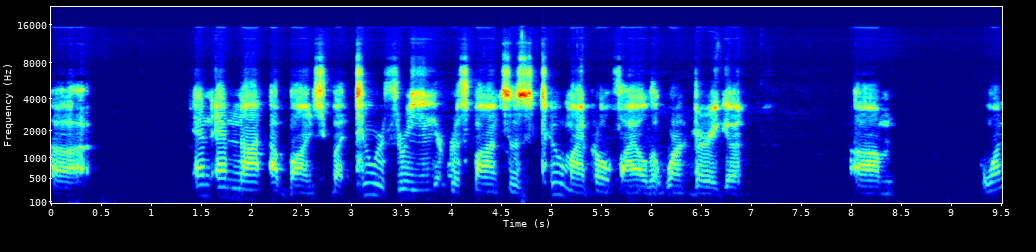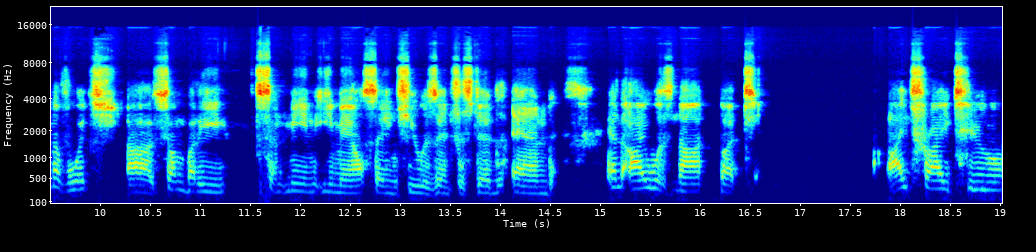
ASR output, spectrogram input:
uh, and and not a bunch, but two or three responses to my profile that weren't very good. Um, one of which uh, somebody sent me an email saying she was interested, and and I was not, but I try to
